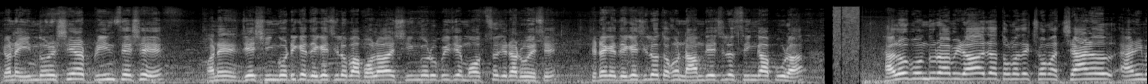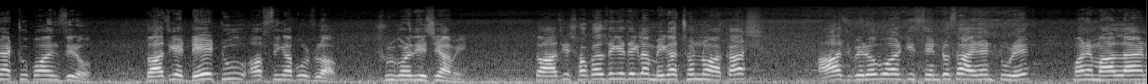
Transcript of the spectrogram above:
কেননা ইন্দোনেশিয়ার প্রিন্স এসে মানে যে সিংহটিকে দেখেছিল বা বলা হয় সিংহরূপী যে মৎস্য যেটা রয়েছে, সেটাকে দেখেছিল, তখন নাম দিয়েছিল সিঙ্গাপুরা। হ্যালো বন্ধুরা, আমি রাজ আর তোমরা দেখছ আমার channel animate two point zero তো আজকে day two of Singapore vlog শুরু করে দিয়েছি আমি। তো আজকে সকাল থেকে দেখলাম মেঘাচ্ছন্ন আকাশ। আজ বেরোবো আর কি সেন্টোসা আইল্যান্ড ট্যুরে মানে মাল লায়ন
